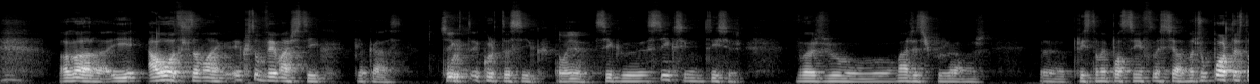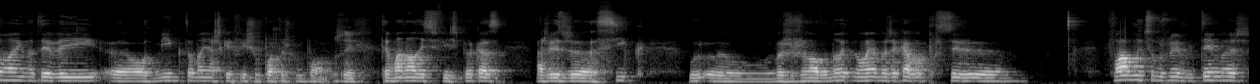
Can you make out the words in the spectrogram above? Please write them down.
agora, e há outros também, eu costumo ver mais SIC, por acaso. Curto, curto a SIC. Também eu. Sigo, sigo, sigo notícias. Vejo mais esses programas. Uh, por isso também posso ser influenciado. Mas o Portas também na TVI uh, ao domingo também acho que é fixe, o Portas Global. Sim. Tem uma análise fixe. Por acaso, às vezes a SIC, o, o, vejo o Jornal da Noite, não é? Mas acaba por ser. Uh, falar muito sobre os mesmos temas,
